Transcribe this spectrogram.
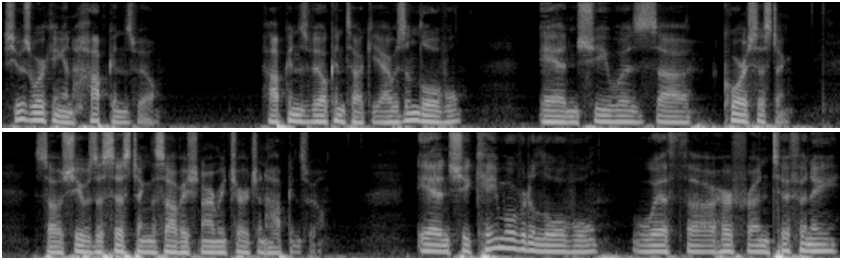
she was working in Hopkinsville. Hopkinsville, Kentucky. I was in Louisville and she was uh, corps assisting. So she was assisting the Salvation Army Church in Hopkinsville. And she came over to Louisville with uh, her friend Tiffany,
